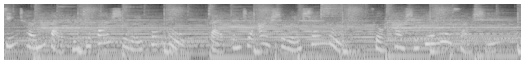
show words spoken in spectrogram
行程百分之八十为公路，百分之二十为山路，总耗时约六小时。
